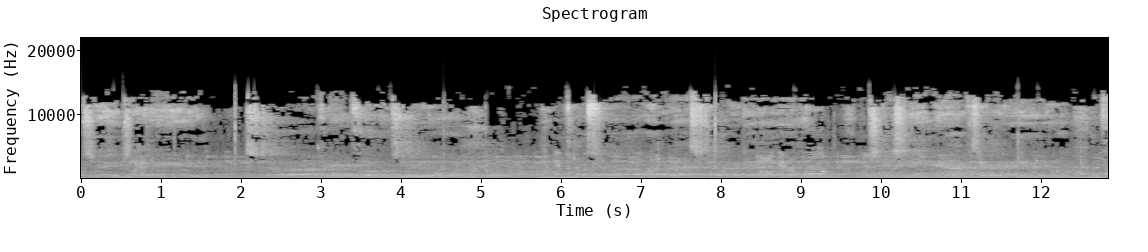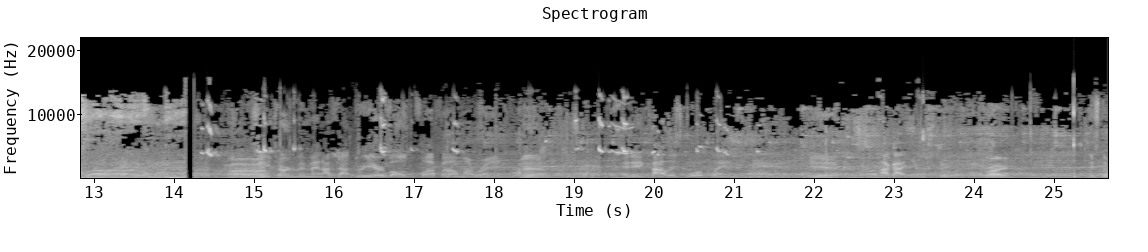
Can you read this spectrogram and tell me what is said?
State tournament, man, I shot three air balls before I found my range. man. And then college, boy, playing, man, Yeah. I got used to it. Right. It's the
